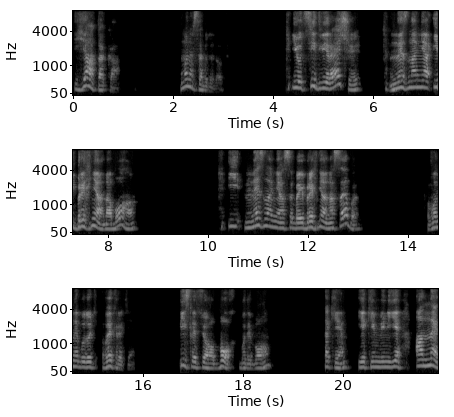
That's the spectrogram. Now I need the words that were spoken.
я така, у мене все буде добре. І оці дві речі, незнання і брехня на Бога, і незнання себе і брехня на себе, вони будуть викриті. Після цього Бог буде Богом, таким, яким він є, а не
